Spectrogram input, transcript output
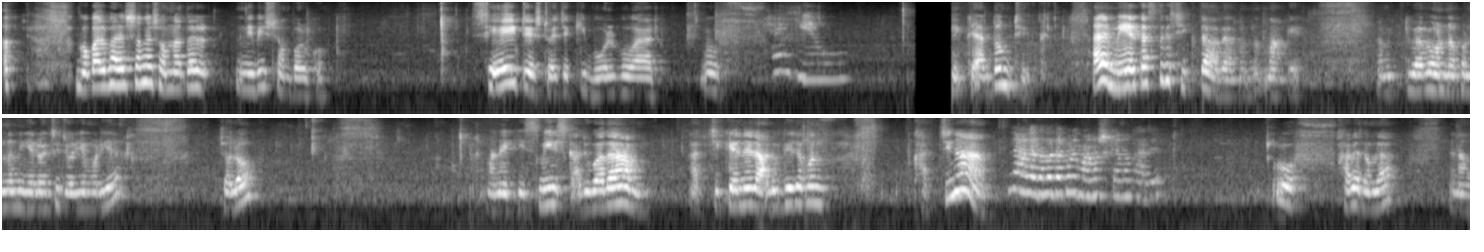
গোপাল ভাঁড়ের সঙ্গে সোমনাথের নিবিড় সম্পর্ক। সেই টেস্ট হয়েছে কি বলব আর? উফ। ঠিক একদম ঠিক। আরে মেয়ের কাছ থেকে শিখতে হবে এখন মাকে। আমি কীভাবে অন্নপূর্ণা নিয়ে রয়েছি জড়িয়ে মরিয়ে। চলো। মানে কিশমিশ কাজু বাদাম আর চিকেনের আলু দিয়ে যখন খাচ্ছি না? আলাদা আলাদা করে মানুষ কেন খাবে? উফ খাবে তোমরা? নাও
